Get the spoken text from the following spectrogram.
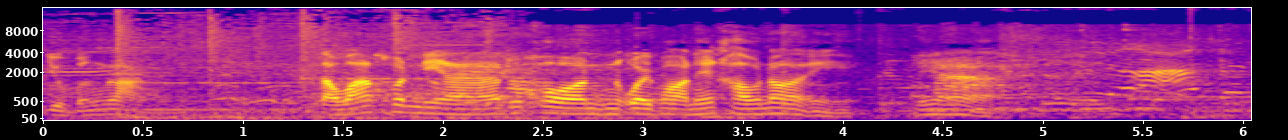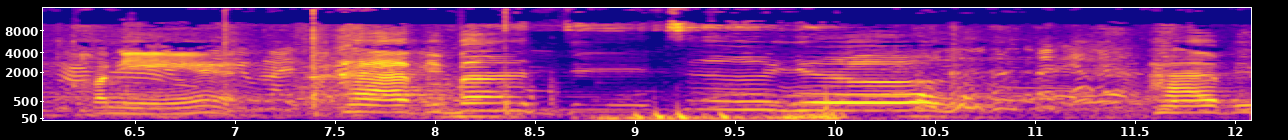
อยู่เบื้องหลัง แต่ว่าคนเนี้ยทุกคนอวยพรให้เขาหน่อยเนี่ยคนนี้ Happy birthday to you Happy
